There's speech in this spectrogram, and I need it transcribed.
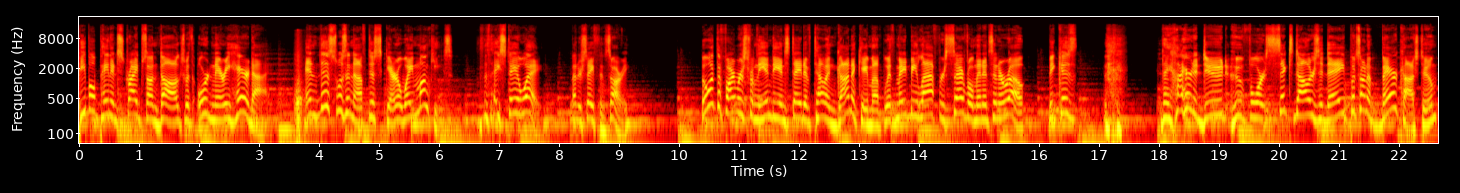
People painted stripes on dogs with ordinary hair dye. And this was enough to scare away monkeys. they stay away. Better safe than sorry. But what the farmers from the Indian state of Telangana came up with made me laugh for several minutes in a row because they hired a dude who, for $6 a day, puts on a bear costume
